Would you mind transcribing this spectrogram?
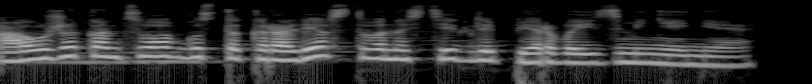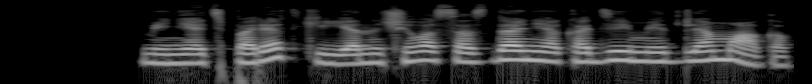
а уже к концу августа королевства настигли первые изменения. Менять порядки я начала создание Академии для магов.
